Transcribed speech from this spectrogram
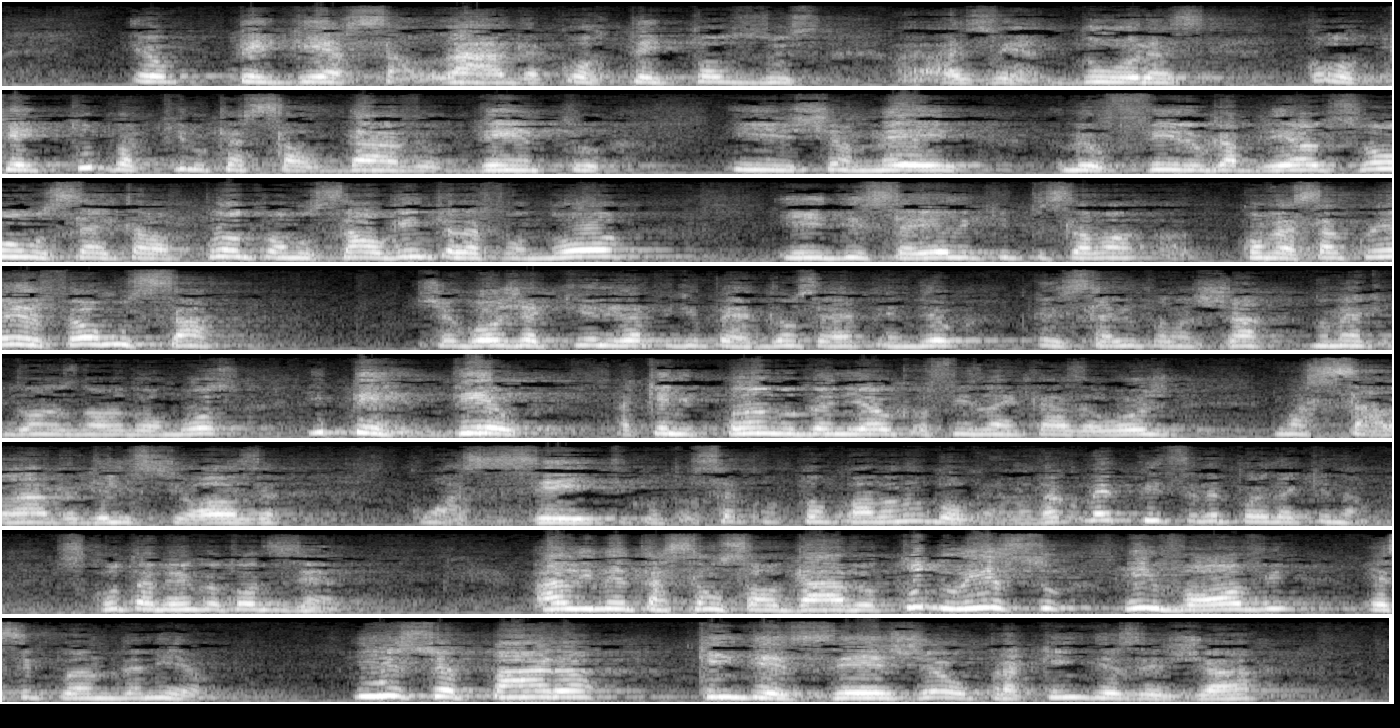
Eu peguei a salada, cortei todas as verduras, coloquei tudo aquilo que é saudável dentro e chamei meu filho Gabriel, disse, vamos almoçar, ele estava pronto para almoçar, alguém telefonou e disse a ele que precisava conversar com ele, ele foi almoçar. Chegou hoje aqui, ele já pediu perdão, se arrependeu, porque ele saiu para lanchar no McDonald's na hora do almoço e perdeu aquele plano Daniel que eu fiz lá em casa hoje, uma salada deliciosa, com azeite, com, estão com água na boca. Não vai comer pizza depois daqui, não. Escuta bem o que eu estou dizendo. Alimentação saudável, tudo isso envolve esse plano Daniel. E isso é para quem deseja, ou para quem desejar,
